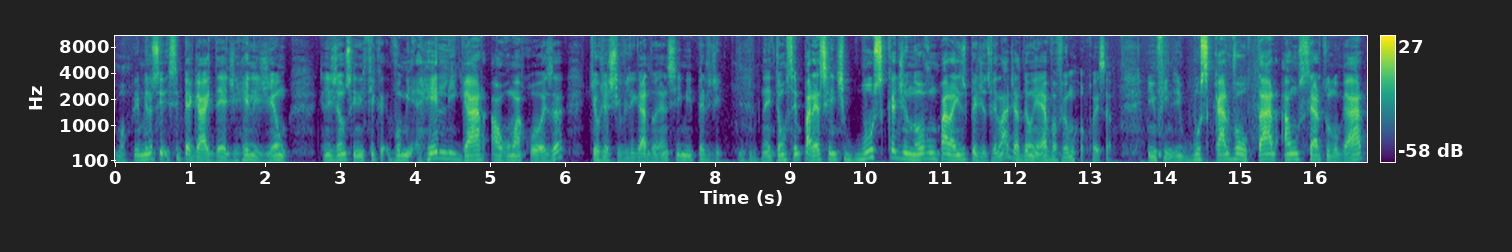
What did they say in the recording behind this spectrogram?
bom, primeiro, se, se pegar a ideia de religião, religião significa vou me religar a alguma coisa que eu já estive ligado antes e me perdi. Uhum. Né? Então sempre parece que a gente busca de novo um paraíso perdido. Vem lá de Adão e Eva ver uma coisa, enfim, de buscar voltar a um certo lugar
